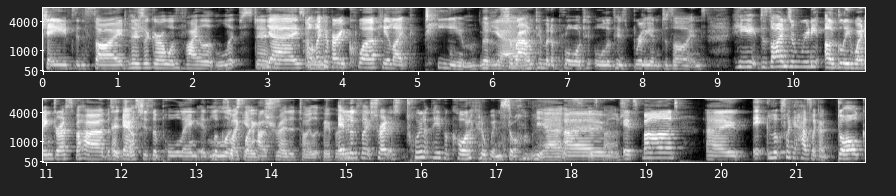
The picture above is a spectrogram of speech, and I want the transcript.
shades inside. There's a girl with violet lipstick. Yeah, he's got like a very quirky like team that Yeah. surround him and applaud all of his brilliant designs. He designs a really ugly wedding dress for her. The It sketch is appalling. It looks, like, it has shredded toilet paper. it looks like shredded toilet paper caught up in a windstorm. Yeah, it's, Um, it's bad. it's bad. Uh, it looks like it has like a dog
